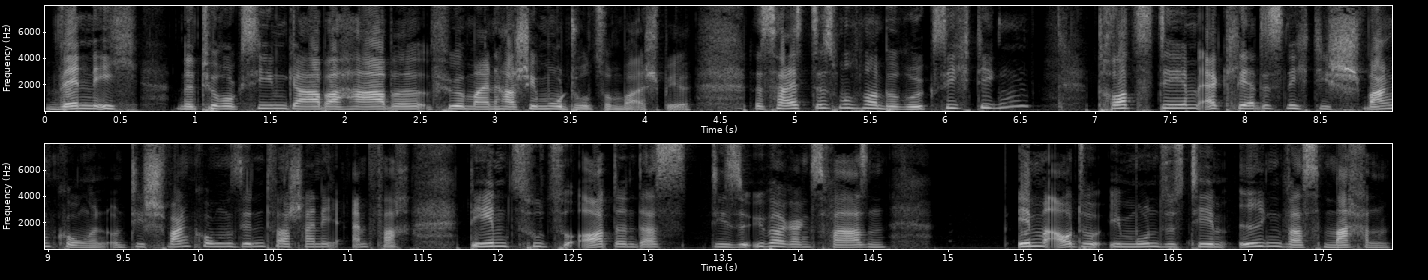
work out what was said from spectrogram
wenn ich eine Thyroxingabe habe für mein Hashimoto zum Beispiel. Das heißt, das muss man berücksichtigen. Trotzdem erklärt es nicht die Schwankungen. Und die Schwankungen sind wahrscheinlich einfach dem zuzuordnen, dass diese Übergangsphasen im Autoimmunsystem irgendwas machen.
